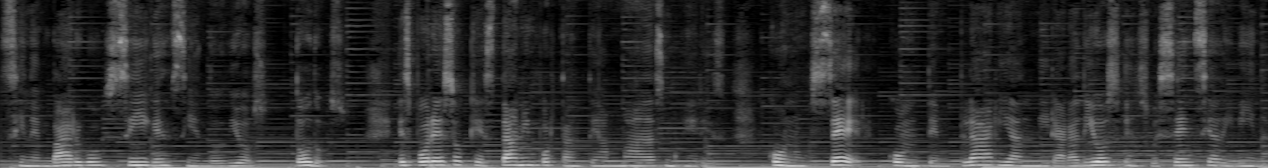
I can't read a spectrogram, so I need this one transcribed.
Sin embargo, siguen siendo Dios, todos. Es por eso que es tan importante, amadas mujeres, conocer, contemplar y admirar a Dios en su esencia divina.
